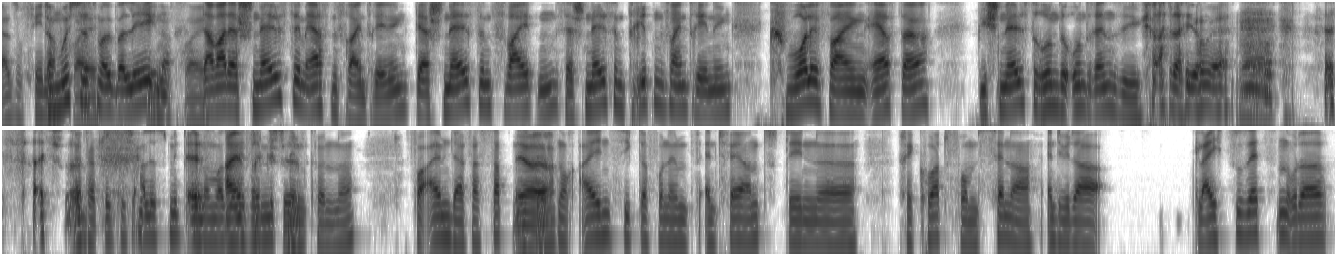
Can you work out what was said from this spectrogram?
also Du fehlerfrei. musst dir das mal überlegen. Fehlerfrei. Da war der schnellste im ersten freien Training, der schnellste im zweiten, der schnellste im dritten freien Training, Qualifying erster, die schnellste Runde und Rennsieg. Alter Junge. Ja. Das ist halt schon. Er hat halt wirklich alles Es mitgenommen, ist was er hätte mitnehmen gestellt. können, ne? Vor allem der Verstappen ist Ja. ja jetzt noch ein Sieg davon entfernt, den äh, Rekord vom Senna entweder gleichzusetzen oder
